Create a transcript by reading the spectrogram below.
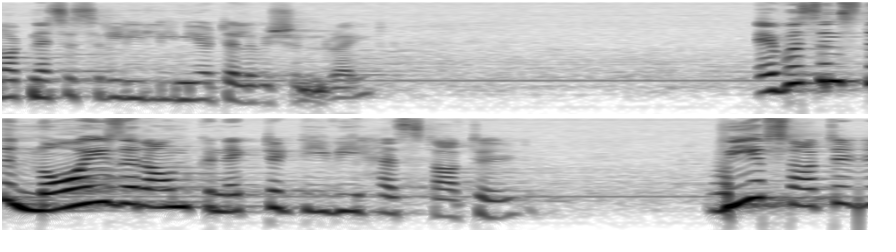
not necessarily linear television, right? Ever since the noise around connected TV has started, we have started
